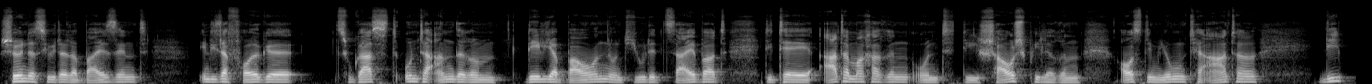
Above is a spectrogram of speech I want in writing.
Schön, dass Sie wieder dabei sind. In dieser Folge zu Gast unter anderem Delia Baun und Judith Seibert, die Theatermacherin und die Schauspielerin aus dem jungen Theater. Die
